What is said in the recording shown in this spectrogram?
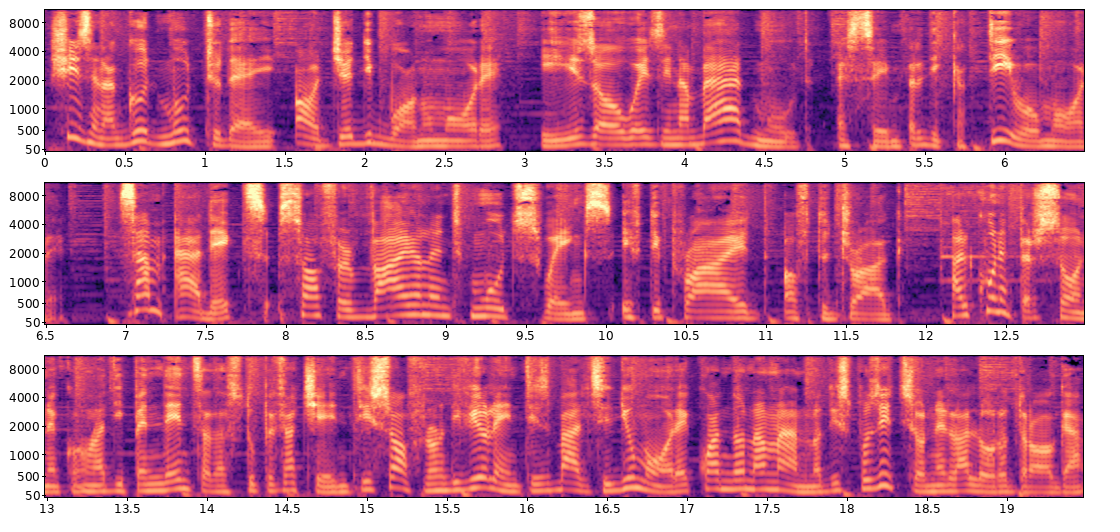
She's in a good mood today. Oggi è di buon umore. He is always in a bad mood. È sempre di cattivo umore. Some addicts suffer violent mood swings if deprived of the drug. Alcune persone con una dipendenza da stupefacenti soffrono di violenti sbalzi di umore quando non hanno a disposizione la loro droga.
